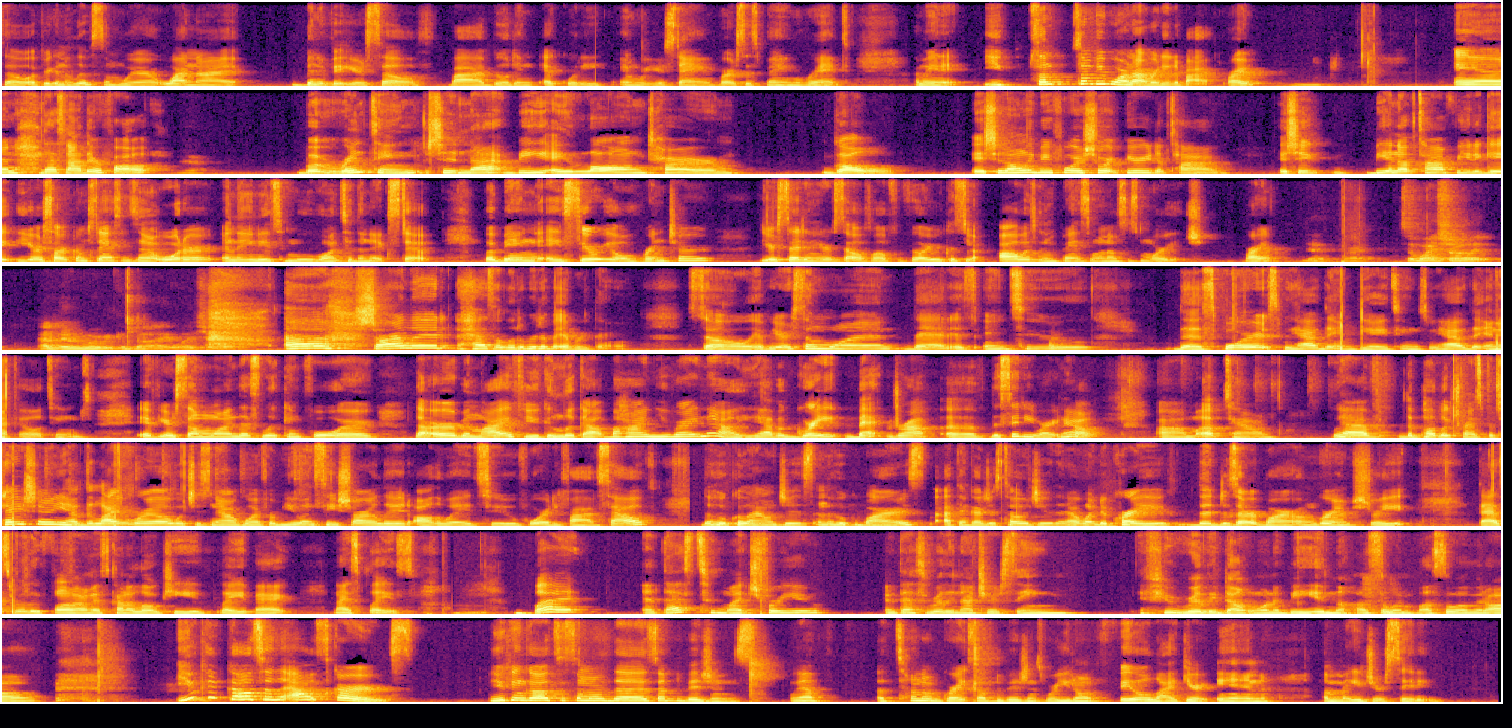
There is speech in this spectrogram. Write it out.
So if you're going to live somewhere, why not benefit yourself by building equity in where you're staying versus paying rent? I mean, you some some people are not ready to buy, right? Mm-hmm. And that's not their fault. Yeah. But renting should not be a long-term goal. It should only be for a short period of time. It should be enough time for you to get your circumstances in order and then you need to move on to the next step. But being a serial renter, you're setting yourself up for failure because you're always going to be paying someone else's mortgage, right? Yeah, right. So why Charlotte? Out of everywhere we can buy, why Charlotte? Uh, Charlotte has a little bit of everything. So if you're someone that is into the sports, we have the NBA teams, we have the NFL teams. If you're someone that's looking for the urban life, you can look out behind you right now. You have a great backdrop of the city right now, um, uptown. We have the public transportation. You have the light rail, which is now going from UNC Charlotte all the way to 485 South. The hookah lounges and the hookah bars. I think I just told you that I went to Crave, the dessert bar on Graham Street. That's really fun. It's kind of low key, laid back, nice place. Mm-hmm. But if that's too much for you, if that's really not your scene, if you really don't want to be in the hustle and bustle of it all, you can go to the outskirts. You can go to some of the subdivisions. We have a ton of great subdivisions where you don't feel like you're in a major city.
